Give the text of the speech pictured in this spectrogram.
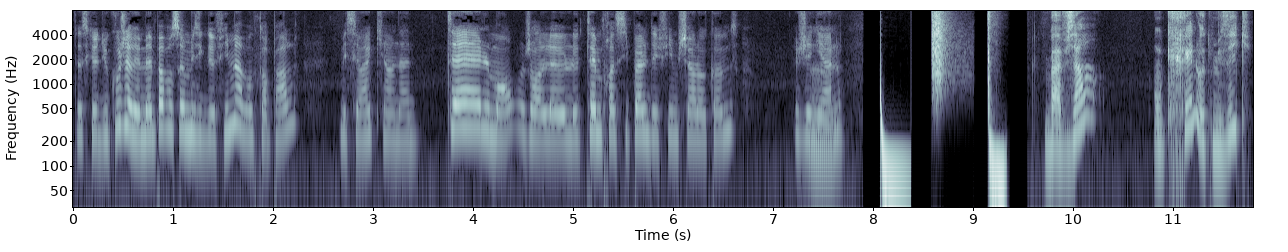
Parce que du coup, j'avais même pas pensé aux musiques de films avant que t'en parles. Mais c'est vrai qu'il y en a tellement. Genre le, le thème principal des films Sherlock Holmes. Génial. Bah viens, on crée notre musique.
